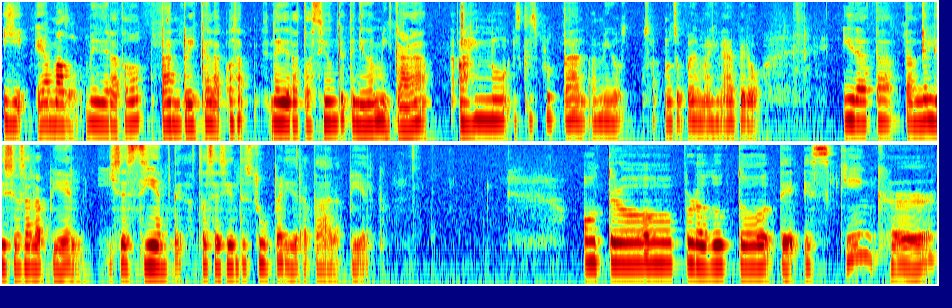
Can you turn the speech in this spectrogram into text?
Y he amado, me he hidratado tan rica, la, o sea, la hidratación que he tenido en mi cara. Ay, no, es que es brutal, amigos. O sea, no se pueden imaginar, pero hidrata tan deliciosa la piel y se siente, hasta se siente súper hidratada la piel. Otro producto de skincare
